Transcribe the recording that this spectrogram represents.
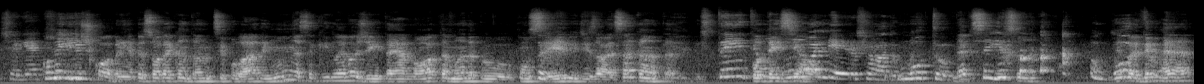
Cheguei aqui. Como é que descobrem? A pessoa vai cantando discipulado e, hum, essa aqui leva jeito. Aí anota, manda pro conselho e diz, ó, essa canta. Tem, tem um- Potencial. um olheiro chamado Guto. Deve ser isso, né? O Guto. É,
